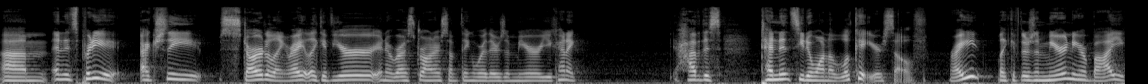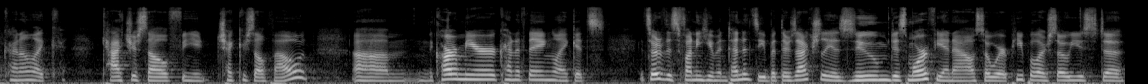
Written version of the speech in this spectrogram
Um, and it's pretty actually startling, right? Like if you're in a restaurant or something where there's a mirror, you kind of have this tendency to want to look at yourself, right? Like if there's a mirror nearby, you kind of like catch yourself and you check yourself out. Um, the car mirror kind of thing, like it's it's sort of this funny human tendency, but there's actually a Zoom dysmorphia now, so where people are so used to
